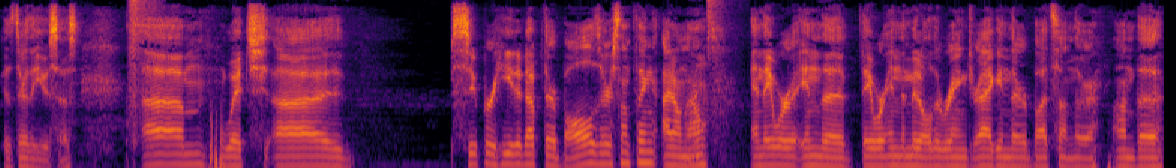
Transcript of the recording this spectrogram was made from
because they're the Usos, um, which uh, superheated up their balls or something. I don't know What? and they were in the they were in the middle of the ring dragging their butts on the on the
